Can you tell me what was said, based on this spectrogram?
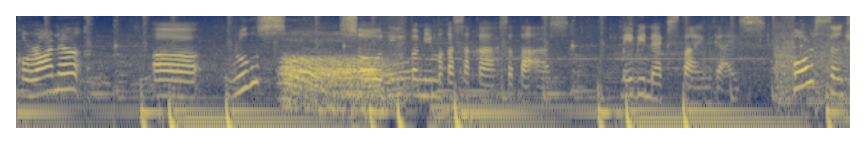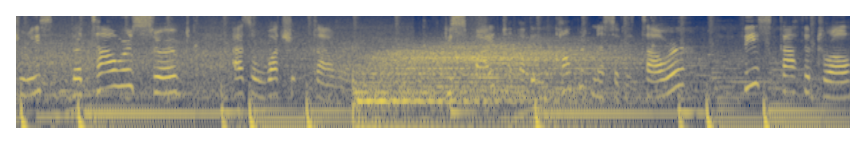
Corona uh, rules, so dili pa mi makasaka sa taas. Maybe next time, guys. For centuries, the tower served as a watchtower. Despite of the incompleteness of the tower, this cathedral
